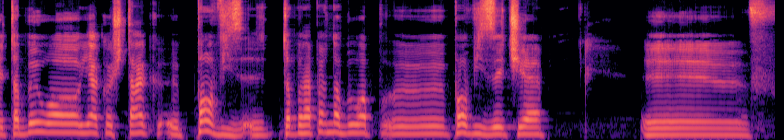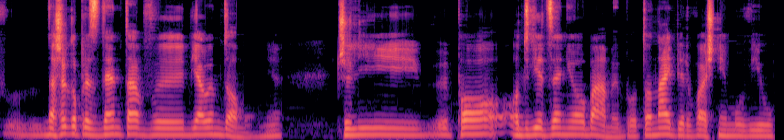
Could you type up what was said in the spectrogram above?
Y, To było jakoś tak y, po wiz- y, to na pewno było po wizycie naszego prezydenta w Białym Domu, nie? Czyli po odwiedzeniu Obamy, bo to najpierw właśnie mówił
